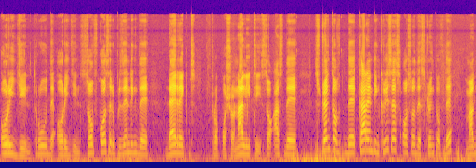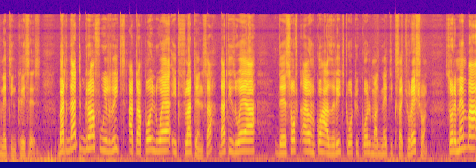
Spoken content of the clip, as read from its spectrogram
origin, through the origin. So of course representing the direct proportionality. So as the strength of the current increases, also the strength of the magnet increases. But that graph will reach at a point where it flattens. Huh? That is where the soft iron core has reached what we call magnetic saturation. So remember,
